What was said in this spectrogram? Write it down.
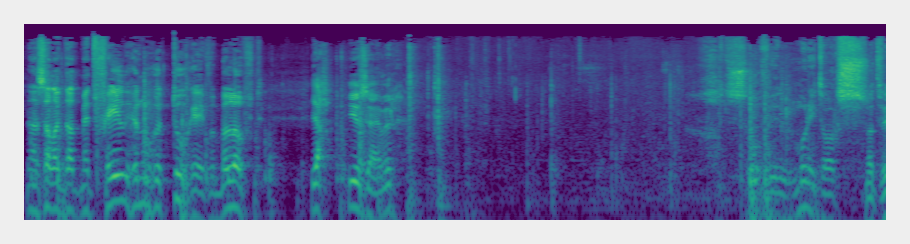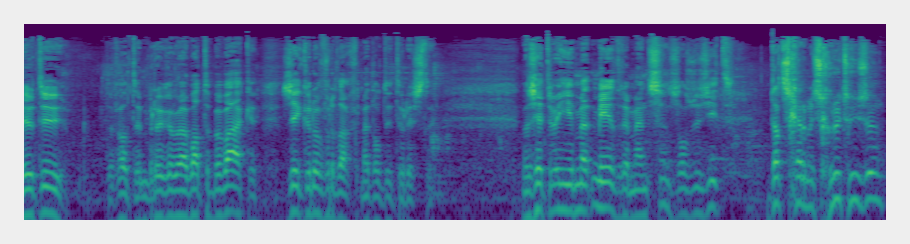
dan zal ik dat met veel genoegen toegeven, beloofd. Ja, hier zijn we. Zoveel monitors. Wat wilt u? Er valt in Brugge wel wat te bewaken. Zeker overdag met al die toeristen. Dan zitten we hier met meerdere mensen, zoals u ziet. Dat scherm is Gruthuizen.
